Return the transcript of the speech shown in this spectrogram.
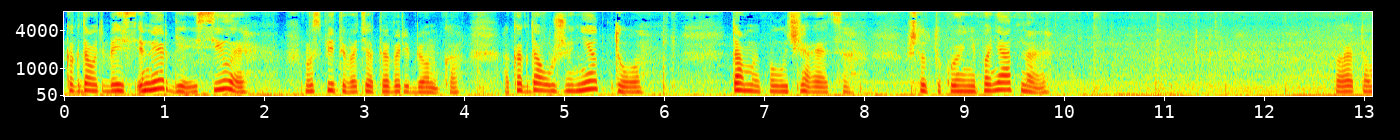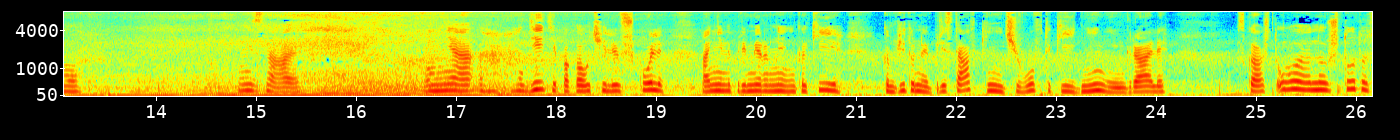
Когда у тебя есть энергия и силы воспитывать этого ребенка. А когда уже нет, то там и получается что-то такое непонятное. Поэтому не знаю. У меня дети, пока учили в школе, они, например, у меня никакие компьютерные приставки, ничего в такие дни не играли. Скажут, ой, ну что тут,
